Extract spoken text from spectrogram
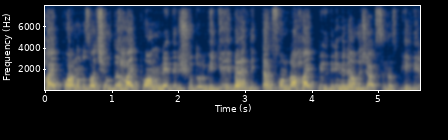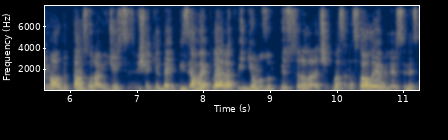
hype puanımız açıldı. Hype puanı nedir? Şudur. Videoyu beğendikten sonra hype bildirimini alacaksınız. Bildirimi aldıktan sonra ücretsiz bir şekilde bizi hype'layarak videomuzun üst sıralara çıkmasını sağlayabilirsiniz.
